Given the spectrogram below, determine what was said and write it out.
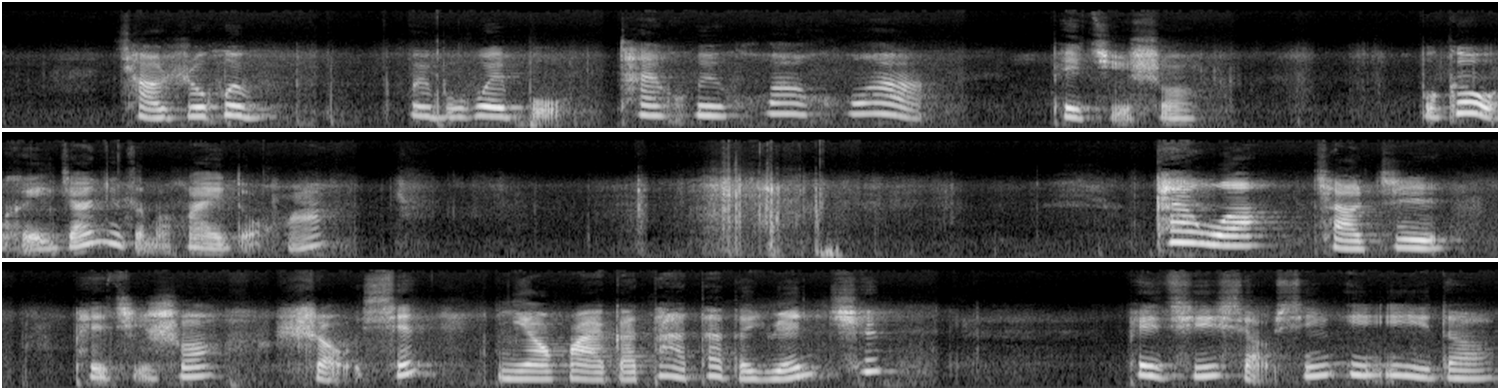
“乔治会会不会不太会画画？”佩奇说。“不过我可以教你怎么画一朵花。”看我，乔治。佩奇说：“首先。”你要画一个大大的圆圈。佩奇小心翼翼地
